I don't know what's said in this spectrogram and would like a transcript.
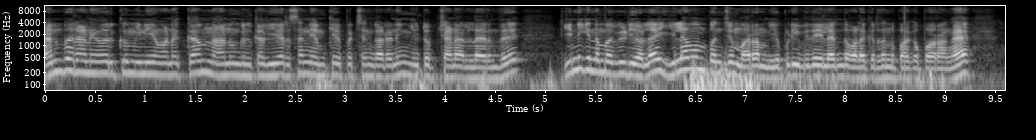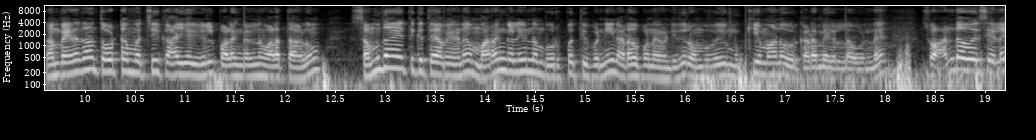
நண்பர் அனைவருக்கும் இனிய வணக்கம். நான் உங்கள் கவியரசன் எம் கே பச்சன் கார்டனிங் யூடியூப் சேனல்ல இருந்து இன்னைக்கு நம்ம வீடியோவில் இலவம் பஞ்சு மரம் எப்படி விதையிலேருந்து வளர்க்குறதுன்னு பார்க்க போகிறாங்க நம்ம என்ன தான் தோட்டம் வச்சு காய்கறிகள் பழங்கள்னு வளர்த்தாலும் சமுதாயத்துக்கு தேவையான மரங்களையும் நம்ம உற்பத்தி பண்ணி நடவு பண்ண வேண்டியது ரொம்பவே முக்கியமான ஒரு கடமைகளில் ஒன்று ஸோ அந்த வரிசையில்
